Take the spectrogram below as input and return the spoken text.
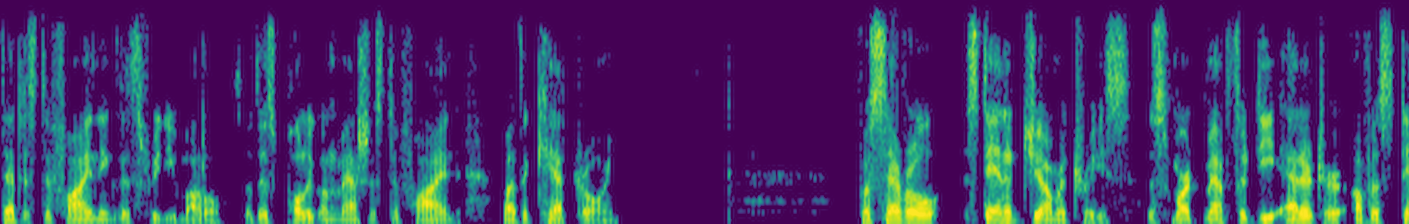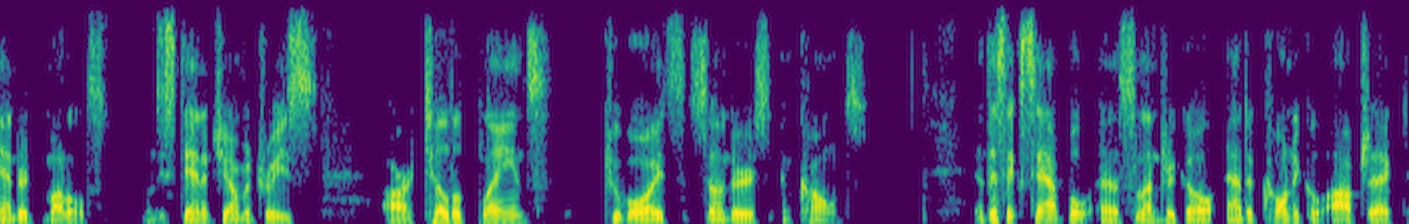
that is defining the 3D model. So this polygon mesh is defined by the CAD drawing. For several standard geometries, the SmartMap 3D editor offers standard models. And these standard geometries are tilted planes, cuboids, cylinders, and cones. In this example, a cylindrical and a conical object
